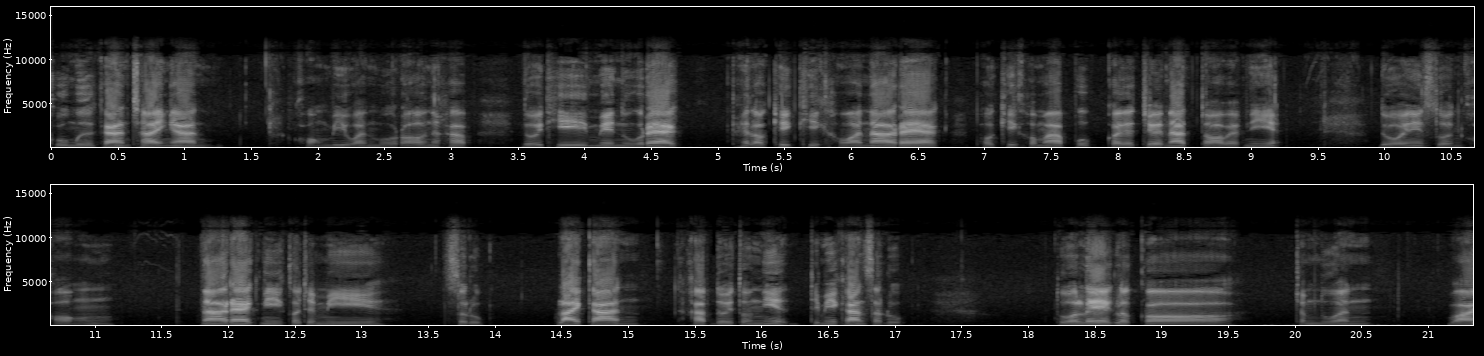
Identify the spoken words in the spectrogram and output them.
คู่มือการใช้งานของ B1 Moral นะครับ โดยที่เมนูแรกให้เราคลิกที่คำว่าหน้าแรก พอคลิกเข้ามาปุ๊บก็จะเจอหน้าจอแบบนี้ โดยในส่วนของหน้าแรกนี้ก็จะมีสรุปรายการนะครับ โดยตรงนี้จะมีการสรุปตัวเลขแล้วก็จำนวนไว้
